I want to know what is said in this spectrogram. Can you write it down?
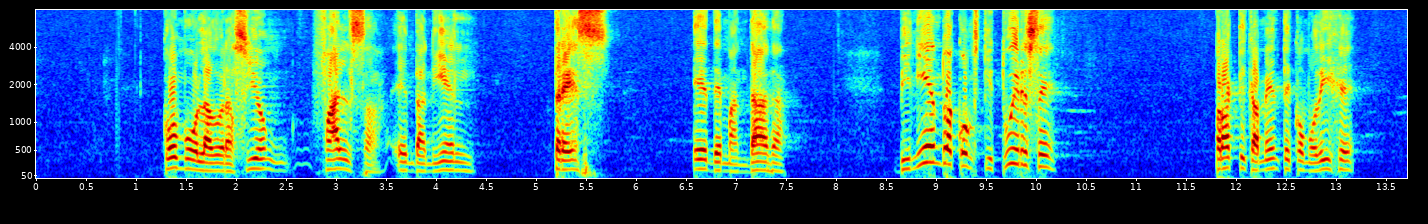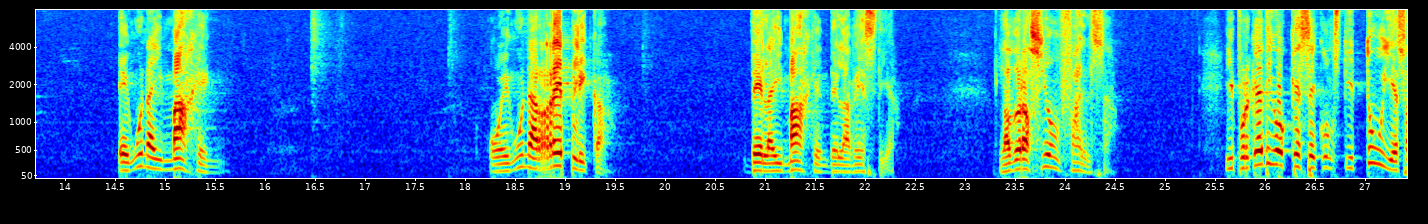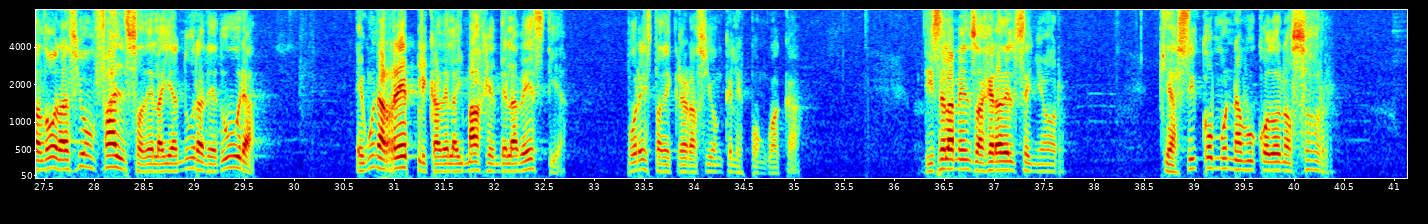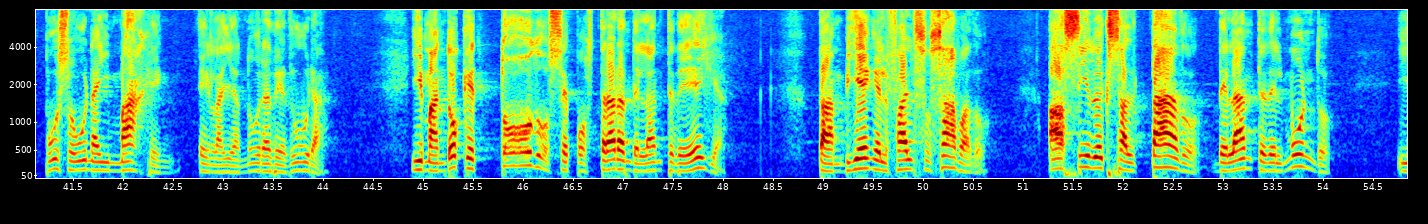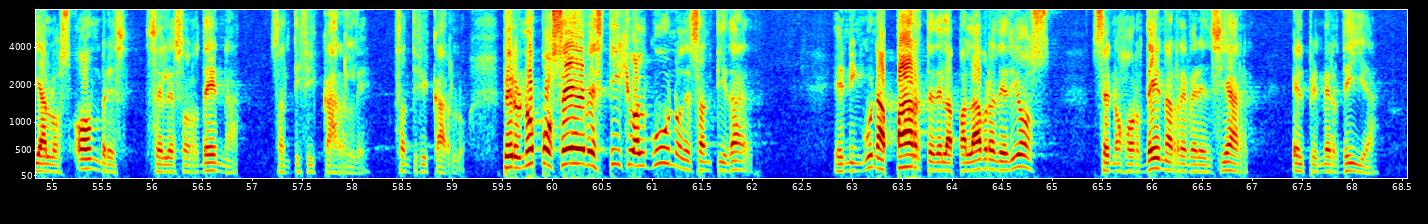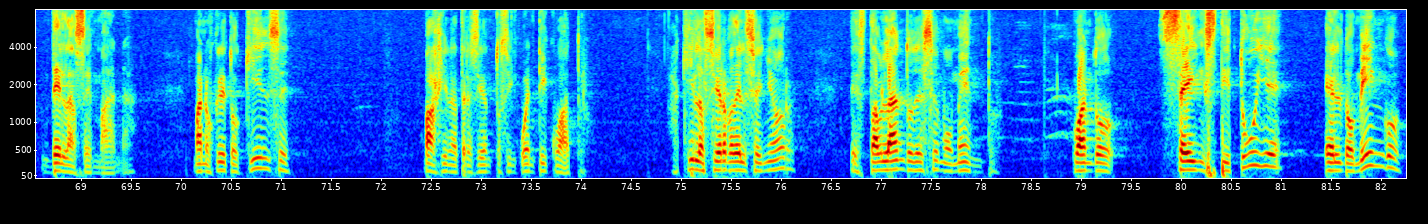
cómo la adoración falsa en Daniel 3 es demandada, viniendo a constituirse prácticamente, como dije, en una imagen o en una réplica de la imagen de la bestia. La adoración falsa. ¿Y por qué digo que se constituye esa adoración falsa de la llanura de Dura en una réplica de la imagen de la bestia? Por esta declaración que les pongo acá. Dice la mensajera del Señor que así como Nabucodonosor puso una imagen en la llanura de Dura y mandó que todos se postraran delante de ella, también el falso sábado ha sido exaltado delante del mundo y a los hombres se les ordena santificarle, santificarlo. Pero no posee vestigio alguno de santidad. En ninguna parte de la palabra de Dios se nos ordena reverenciar el primer día de la semana. Manuscrito 15, página 354. Aquí la sierva del Señor está hablando de ese momento, cuando se instituye el domingo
